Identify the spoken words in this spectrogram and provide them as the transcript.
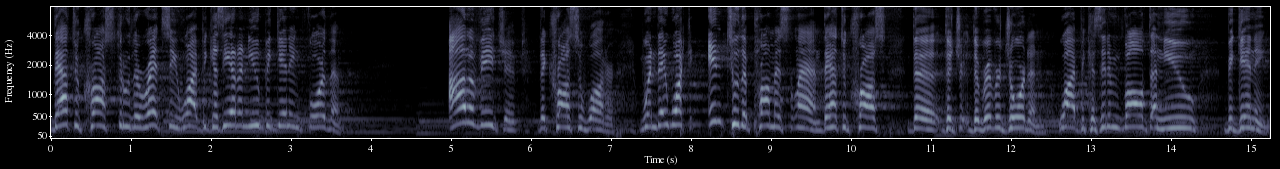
they had to cross through the Red Sea. Why? Because he had a new beginning for them. Out of Egypt, they crossed the water. When they walked into the promised land, they had to cross the, the, the river Jordan. Why? Because it involved a new beginning.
